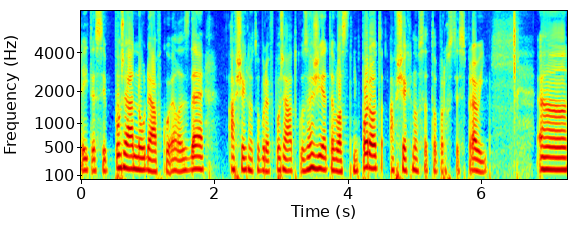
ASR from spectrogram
dejte si pořádnou dávku LSD a všechno to bude v pořádku. Zažijete vlastní porod a všechno se to prostě spraví. Uh,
